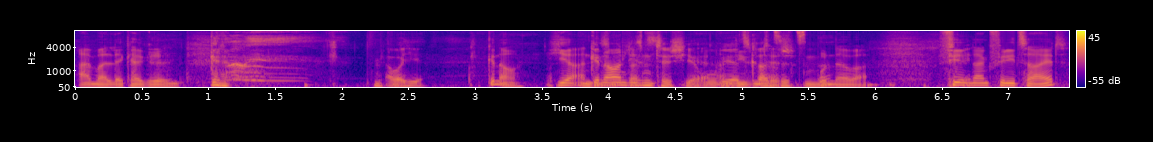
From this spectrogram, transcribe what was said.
Einmal lecker grillen. Genau. Aber hier. Genau, hier an genau diesem, an diesem Tisch hier, wo wir jetzt gerade sitzen. Ne? Wunderbar. Vielen Dank für die Zeit.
